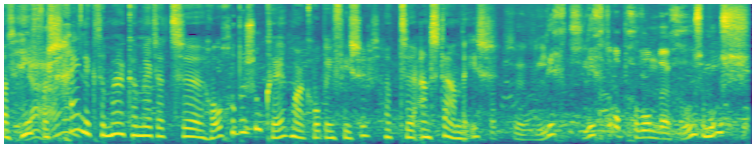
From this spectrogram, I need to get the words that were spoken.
Dat heeft ja. waarschijnlijk te maken met het uh, hoge bezoek, hè, Mark Robin Visser, dat uh, aanstaande is. Dat uh, licht, licht opgewonden geroezemoes.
